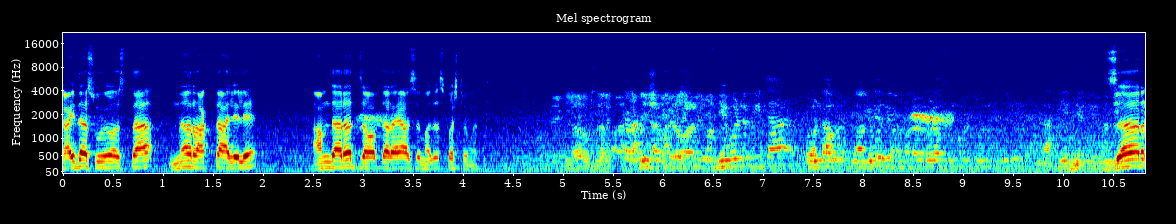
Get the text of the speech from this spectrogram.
कायदा सुव्यवस्था न राखता आलेले आमदारच जबाबदार आहे असं माझं स्पष्ट मत आहे. जर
